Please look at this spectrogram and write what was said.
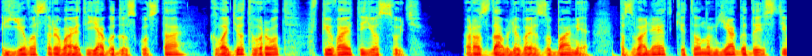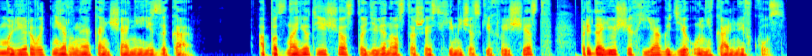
Ева срывает ягоду с куста, кладет в рот, впивает ее суть. Раздавливая зубами, позволяет кетонам ягоды стимулировать нервные окончания языка. Опознает еще 196 химических веществ, придающих ягоде уникальный вкус.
